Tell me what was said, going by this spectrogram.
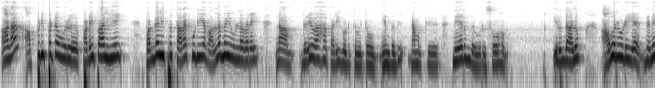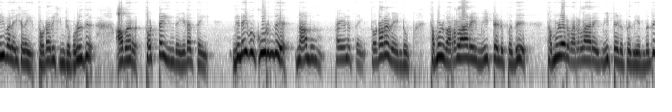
ஆனால் அப்படிப்பட்ட ஒரு படைப்பாளியை பங்களிப்பு தரக்கூடிய வல்லமை உள்ளவரை நாம் விரைவாக பறிகொடுத்து விட்டோம் என்பது நமக்கு நேர்ந்த ஒரு சோகம். இருந்தாலும் அவருடைய நினைவலைகளை தொடருகின்ற பொழுது அவர் தொட்ட இந்த இடத்தை நினைவு கூர்ந்து நாமும் பயணத்தை தொடர வேண்டும். தமிழ் வரலாறை மீட்டெடுப்பது தமிழர் வரலாறை மீட்டெடுப்பது என்பது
